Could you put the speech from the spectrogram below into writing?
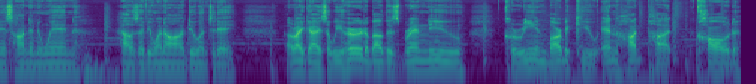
it's Honda Nguyen. How's everyone all doing today? Alright guys, so we heard about this brand new Korean barbecue and hot pot called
